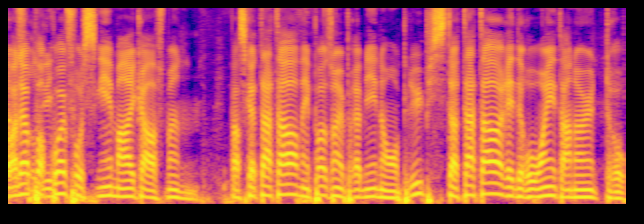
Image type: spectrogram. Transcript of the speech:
voilà sur pourquoi il faut signer Mike Hoffman. Parce que Tatar n'est pas un premier non plus. Puis si t'as Tatar et Drouin, t'en as un de trop.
